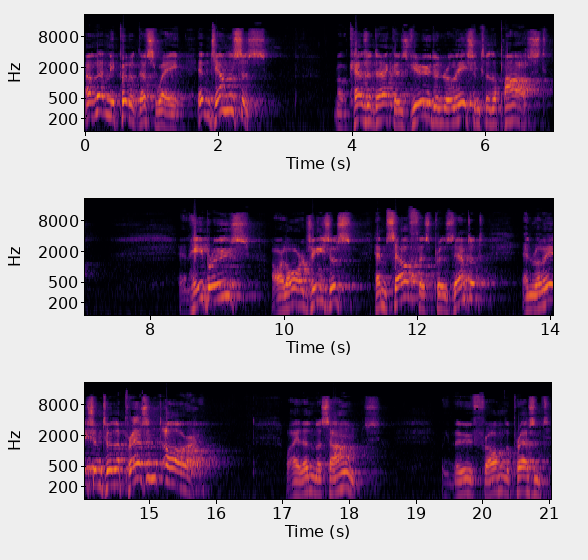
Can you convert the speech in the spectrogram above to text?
And let me put it this way in Genesis, Melchizedek is viewed in relation to the past. In Hebrews, our Lord Jesus himself is presented in relation to the present hour. While in the Psalms, we move from the present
